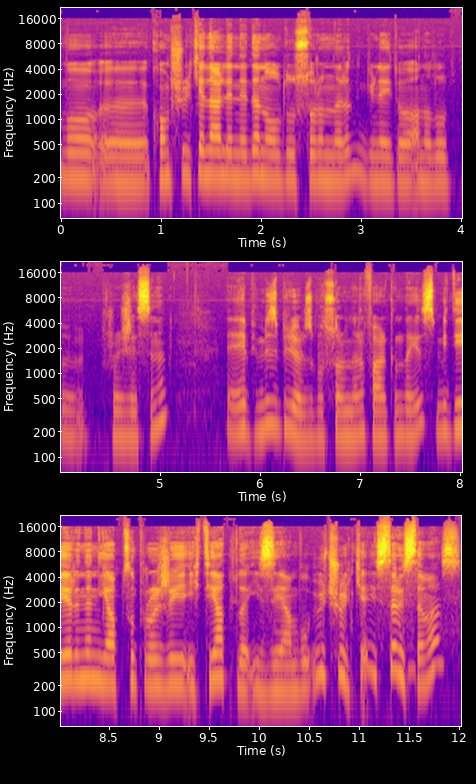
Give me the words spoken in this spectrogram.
Bu e, komşu ülkelerle neden olduğu sorunların Güneydoğu Anadolu projesinin e, hepimiz biliyoruz bu sorunların farkındayız. Bir diğerinin yaptığı projeyi ihtiyatla izleyen bu üç ülke ister istemez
